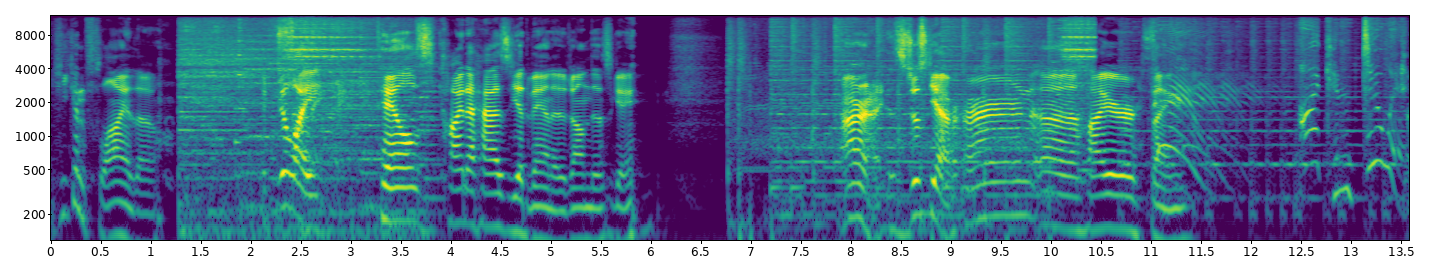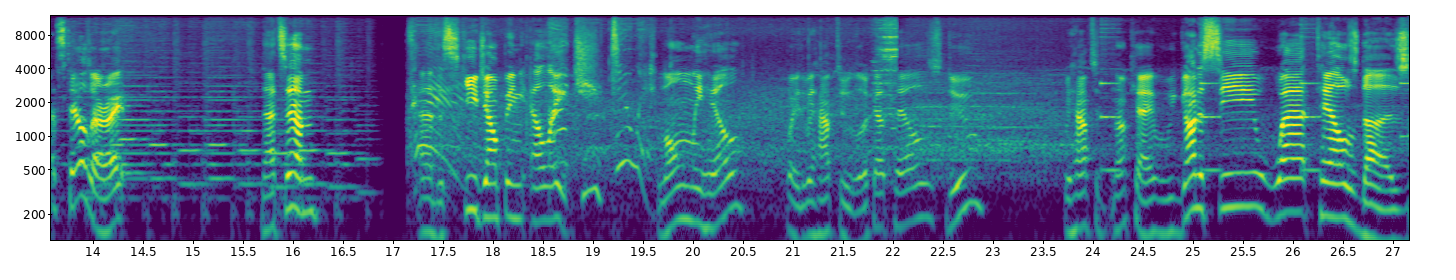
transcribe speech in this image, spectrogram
He can fly, though. I feel like Tails kinda has the advantage on this game. Alright, it's just, yeah, earn a higher thing. I can do it. That's Tails, alright. That's him. Uh, the ski jumping LH. Can do it. Lonely Hill? Wait, do we have to look at Tails do? We have to, okay, we gotta see what Tails does.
